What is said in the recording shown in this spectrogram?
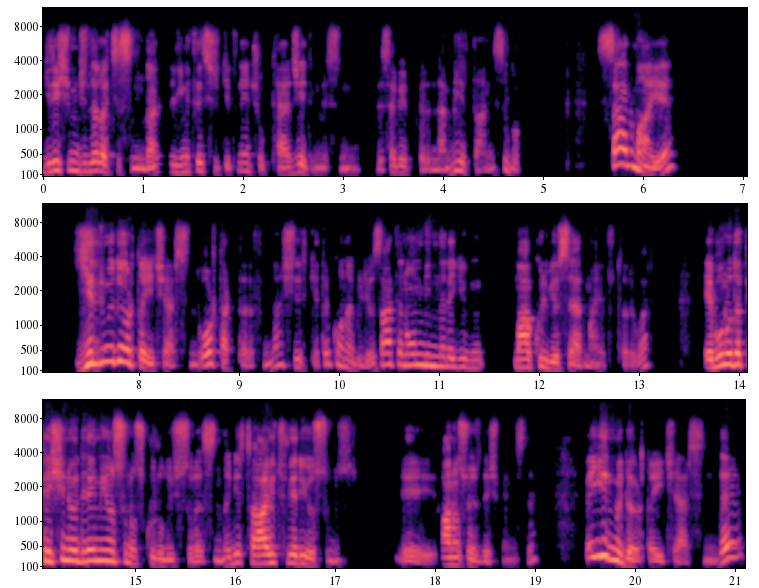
Girişimciler açısından limited şirketin en çok tercih edilmesinin sebeplerinden bir tanesi bu. Sermaye 24 ay içerisinde ortak tarafından şirkete konabiliyor. Zaten 10 bin lira gibi makul bir sermaye tutarı var. E bunu da peşin ödemiyorsunuz kuruluş sırasında. Bir taahhüt veriyorsunuz e, ana sözleşmenizde. Ve 24 ay içerisinde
